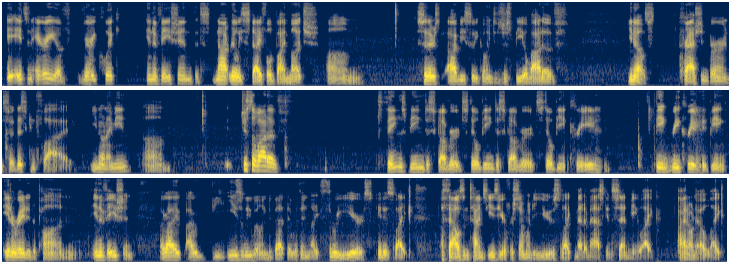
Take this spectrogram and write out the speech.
it, it's an area of very quick innovation that's not really stifled by much. Um, so there's obviously going to just be a lot of you know crash and burn so this can fly. You know what i mean? Um, just a lot of things being discovered, still being discovered, still being created, being recreated, being iterated upon, innovation. Like I, I would be easily willing to bet that within like three years, it is like a thousand times easier for someone to use like MetaMask and send me like I don't know like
